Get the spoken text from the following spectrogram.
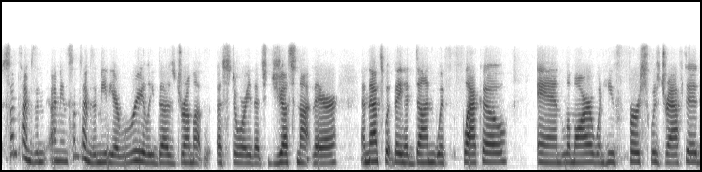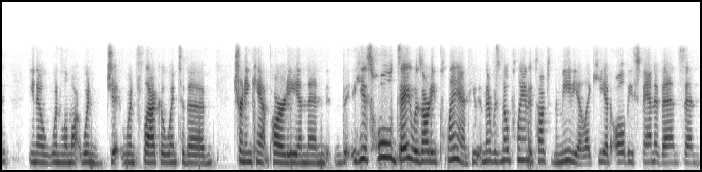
sometimes the, I mean, sometimes the media really does drum up a story that's just not there, and that's what they had done with Flacco and Lamar when he first was drafted. You know, when Lamar, when when Flacco went to the training camp party and then the, his whole day was already planned he, and there was no plan to talk to the media like he had all these fan events and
